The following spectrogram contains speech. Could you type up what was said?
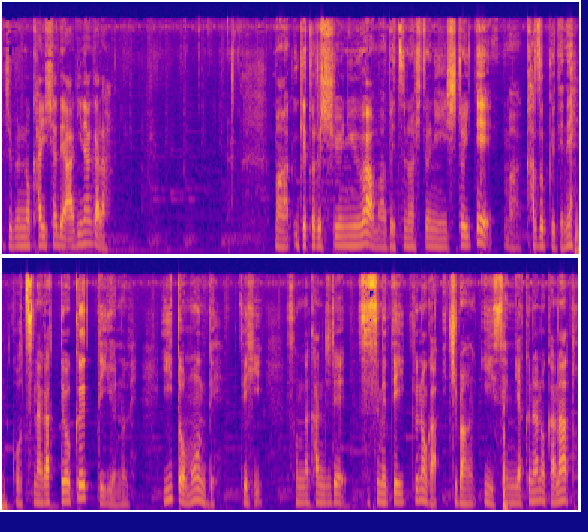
自分の会社でありながらまあ、受け取る収入はま別の人にしといて、まあ、家族でねこうつながっておくっていうのでいいと思うんで是非そんな感じで進めていくのが一番いい戦略なのかなと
